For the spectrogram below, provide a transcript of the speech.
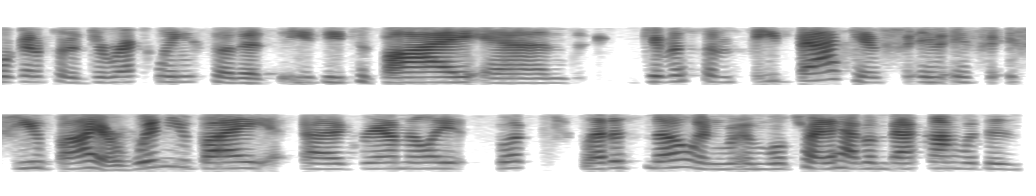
we're going to put a direct link so that it's easy to buy. And give us some feedback if if if you buy or when you buy uh, Graham Elliott's book. Let us know, and, and we'll try to have him back on with his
